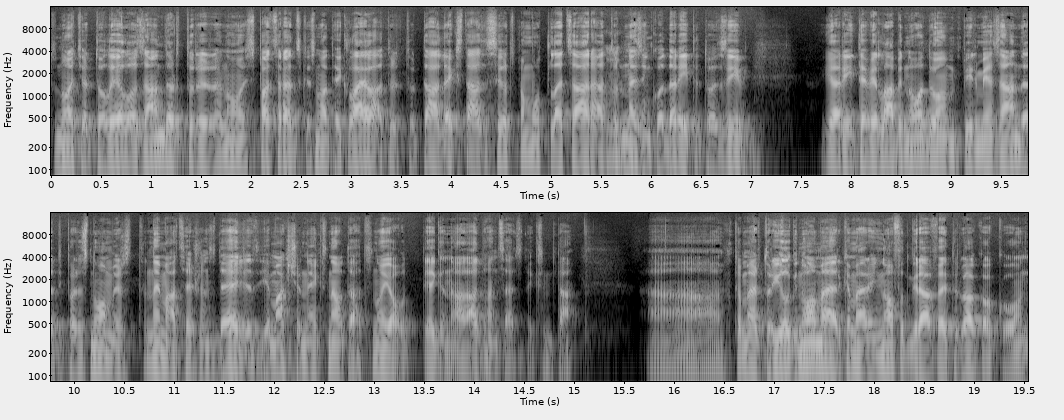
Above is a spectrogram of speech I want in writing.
Tu noķer to lielo zandaru, tur ir, nu, es pats redzu, kas notiek laivā. Tur, tur tāda ekstāze sirds pamutlēts ārā, tur nezinu, ko darīt ar to zivi. Ja arī tev ir labi nodomi, pirmie zandarti parasti nomirst nemācīšanas dēļ, ja makšķernieks nav tāds, nu, jau diezgan avansēts, teiksim tā. Uh, kamēr tur ilgi nomēra, kamēr viņi nofotografē, tur vēl kaut ko. Un,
